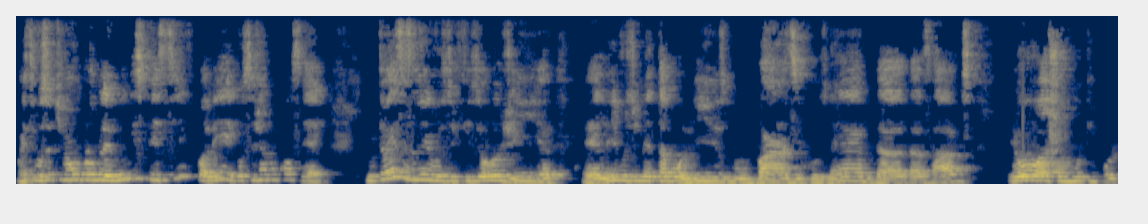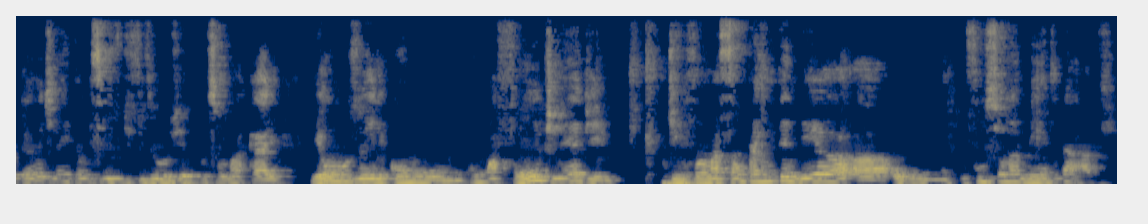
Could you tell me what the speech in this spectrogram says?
mas se você tiver um probleminha específico ali, você já não consegue. Então, esses livros de fisiologia, é, livros de metabolismo básicos né, da, das aves, eu acho muito importante, né? Então, esse livro de fisiologia do professor Macari, eu uso ele como, como uma fonte né, de, de informação para entender a, a, o, o, funcionamento da ave.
